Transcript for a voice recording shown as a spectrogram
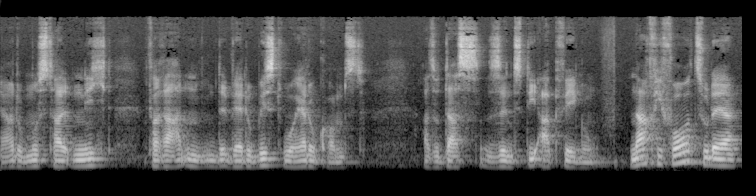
Ja, du musst halt nicht verraten, wer du bist, woher du kommst. Also das sind die Abwägungen. Nach wie vor zu der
